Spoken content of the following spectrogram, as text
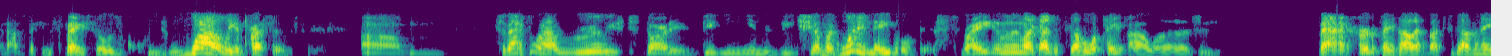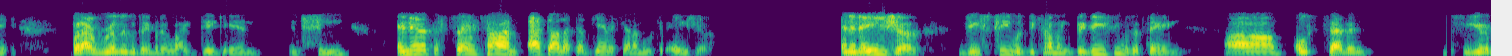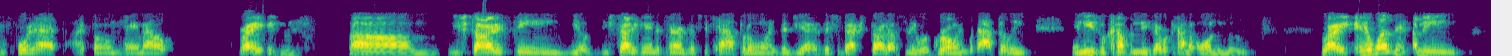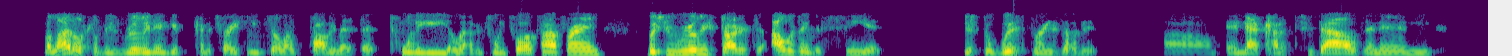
an object into space, so it was wildly impressive. Um, so that's when I really started digging into VC. I'm like, what enabled this, right? And then like I discovered what PayPal was, and I had heard of PayPal at about 2008, but I really was able to like dig in and see. And then at the same time, after I left Afghanistan, I moved to Asia. And in Asia, VC was becoming VC was a thing. Um, 07, just a year before that, iPhone came out, right? Um, you started seeing, you know, you started hearing the term venture capital and venture venture-backed startups, and they were growing rapidly. And these were companies that were kind of on the move, right? And it wasn't, I mean, a lot of those companies really didn't get penetration until like probably like that 2011, 2012 time frame. but you really started to. I was able to see it, just the whisperings of it, um, in that kind of 2000 and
